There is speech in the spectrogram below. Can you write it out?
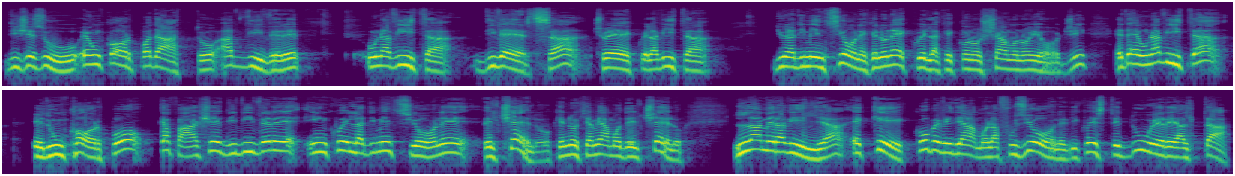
di Gesù è un corpo adatto a vivere una vita diversa, cioè quella vita di una dimensione che non è quella che conosciamo noi oggi, ed è una vita ed un corpo capace di vivere in quella dimensione del cielo, che noi chiamiamo del cielo. La meraviglia è che, come vediamo, la fusione di queste due realtà,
